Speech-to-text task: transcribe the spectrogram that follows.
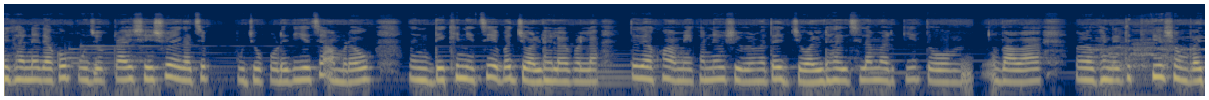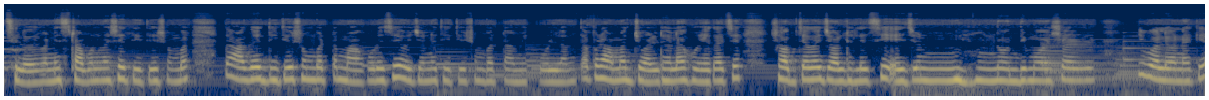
এখানে দেখো পুজো প্রায় শেষ হয়ে গেছে, পুজো করে দিয়েছে, আমরাও দেখে নিয়েছি এবার জল ঢালার পালা। তো দেখো আমি এখানেও শিবের মাথায় জল ঢালছিলাম আর কি, তো বাবা ওখানে তৃতীয় সোমবার ছিল মানে শ্রাবণ মাসের তৃতীয় সোমবার। তো আগের দ্বিতীয় সোমবারটা মা করেছে, ওই জন্য তৃতীয় সোমবারটা আমি করলাম। তারপরে আমার জল ঢালা হয়ে গেছে, সব জায়গায় জল ঢেলেছি, এই জন্য নন্দী মহাশয়ের, কী বলে ওনাকে?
